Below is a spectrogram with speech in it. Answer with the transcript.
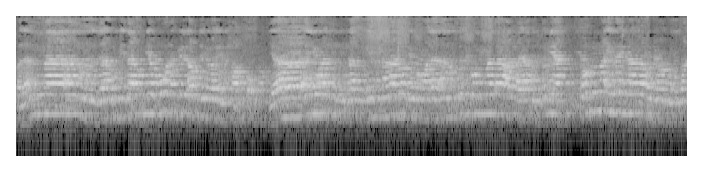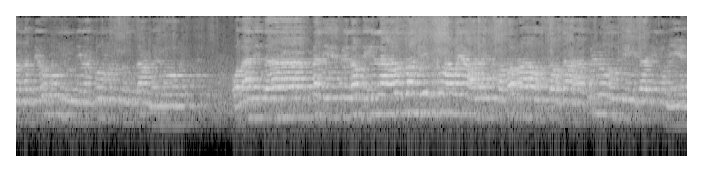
فلما أنجاهم إذا هم يرمون في الأرض بغير الحق يا أيها الناس إنما بغيكم على أنفسكم متاع الحياة الدنيا ثم إلينا مرجعكم فننبئكم بما كنتم تعملون. وما من دابة في الأرض إلا على الله رزقها ويعلم مستقرها ومستودعها كل في كتاب مبين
